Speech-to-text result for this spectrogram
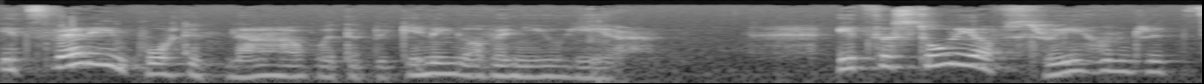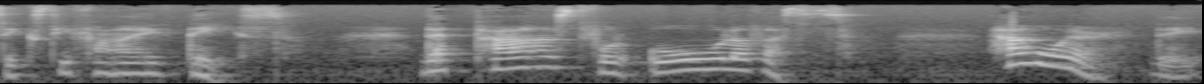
it's very important now with the beginning of a new year. It's a story of 365 days that passed for all of us. How were the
